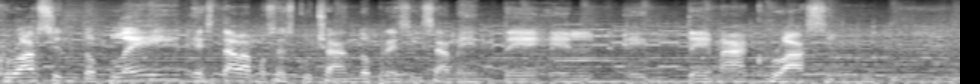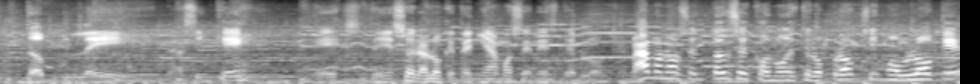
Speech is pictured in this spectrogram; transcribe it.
Crossing the Blade. Estábamos escuchando precisamente el, el tema Crossing the Blade. Así que este, eso era lo que teníamos en este bloque. Vámonos entonces con nuestro próximo bloque.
